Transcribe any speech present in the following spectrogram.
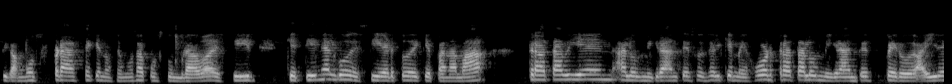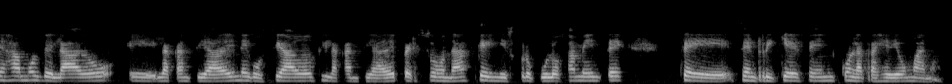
digamos, frase que nos hemos acostumbrado a decir, que tiene algo de cierto de que Panamá trata bien a los migrantes o es el que mejor trata a los migrantes, pero ahí dejamos de lado eh, la cantidad de negociados y la cantidad de personas que inescrupulosamente se, se enriquecen con la tragedia humana.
